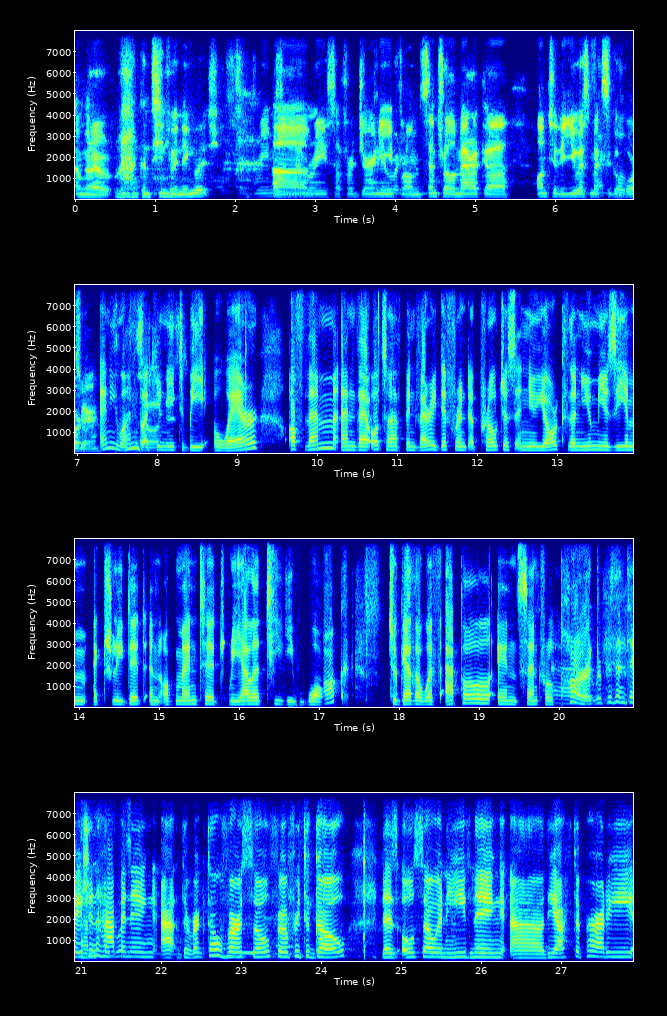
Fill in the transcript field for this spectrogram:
I'm gonna continue in English. Dreams and Um, memories of her journey from Central America onto the U.S.-Mexico accessible to border. anyone, but you need to be aware of them. And there also have been very different approaches in New York. The new museum actually did an augmented reality walk together with Apple in Central Park. representation and it was- happening at the Recto Verso. Feel free to go. There's also an evening, uh, the after party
